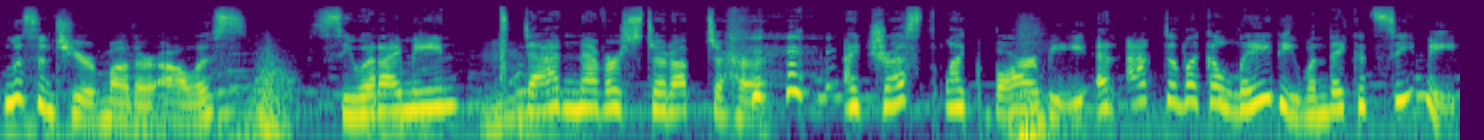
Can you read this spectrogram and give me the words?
listen to your mother, Alice. See what I mean? Dad never stood up to her. I dressed like Barbie and acted like a lady when they could see me.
